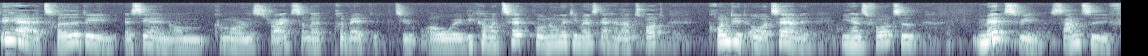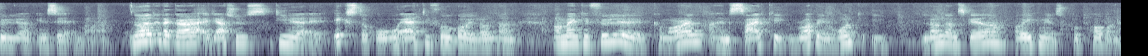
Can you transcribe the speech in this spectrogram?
Det her er tredje del af serien om Cormoran Strike, som er privatdetektiv, og øh, vi kommer tæt på nogle af de mennesker, han har trådt grundigt over tæerne i hans fortid, mens vi samtidig følger en seriemorder. Noget af det, der gør, at jeg synes, de her er ekstra gode, er, at de foregår i London. Og man kan følge Cormoran og hans sidekick Robin rundt i Londons gader, og ikke mindst på popperne.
